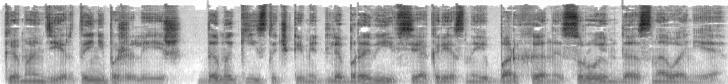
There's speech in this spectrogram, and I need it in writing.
«Командир, ты не пожалеешь. Да мы кисточками для бровей все окрестные барханы сроем до основания.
